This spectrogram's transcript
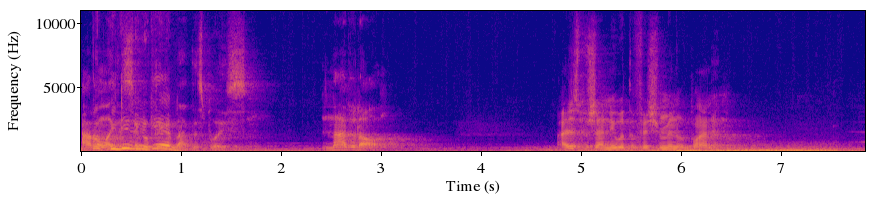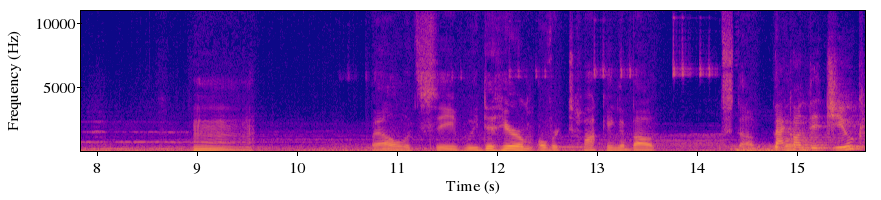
I don't like a did it single thing about this place. Not at all. I just wish I knew what the fishermen were planning. Hmm. Well, let's see. We did hear him over talking about stuff. They're Back on the Duke,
